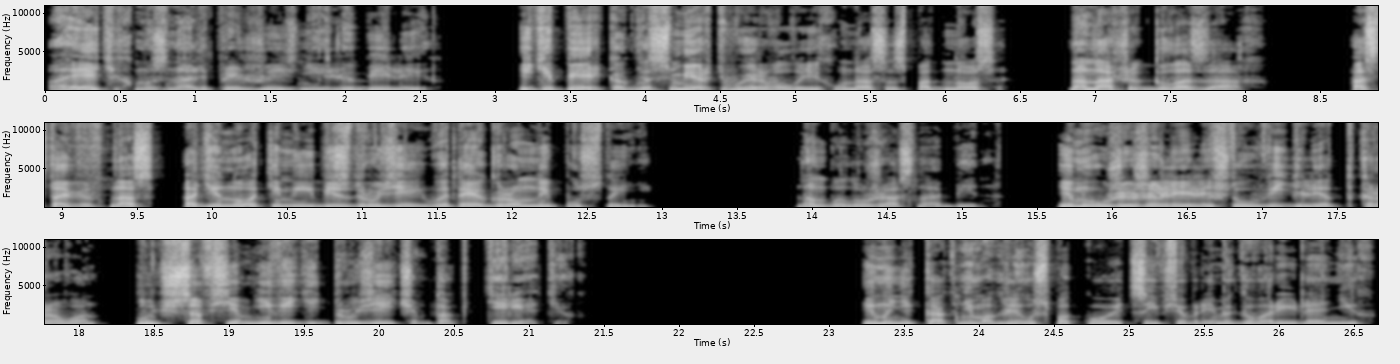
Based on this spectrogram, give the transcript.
А этих мы знали при жизни и любили их. И теперь, когда смерть вырвала их у нас из-под носа, на наших глазах, оставив нас одинокими и без друзей в этой огромной пустыне, нам было ужасно обидно. И мы уже жалели, что увидели этот караван. Лучше совсем не видеть друзей, чем так терять их и мы никак не могли успокоиться и все время говорили о них,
